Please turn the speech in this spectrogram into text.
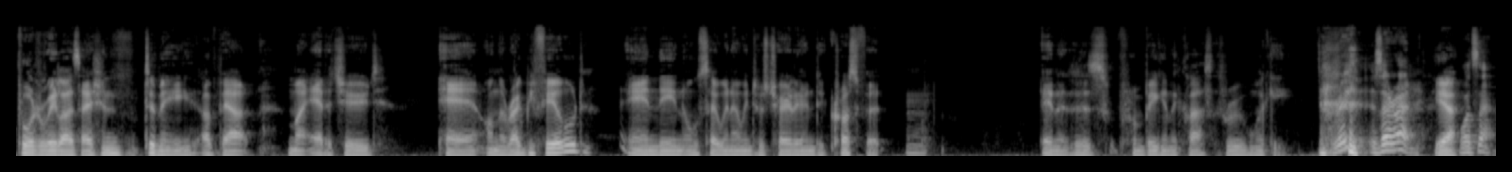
brought a realization to me about my attitude uh, on the rugby field, and then also when I went to Australia and did CrossFit. Mm. And it is from being in the class with Ruben Wiki. Really? Is that right? Yeah, What's that?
